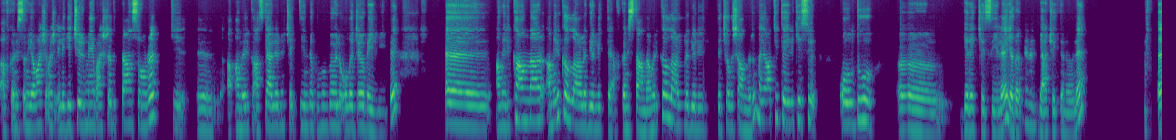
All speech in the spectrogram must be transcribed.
Afganistan'ı yavaş yavaş ele geçirmeye başladıktan sonra ki e, Amerika askerlerini çektiğinde bunun böyle olacağı belliydi. E, Amerikanlar, Amerikalılarla birlikte Afganistan'da Amerikalılarla birlikte çalışanların hayati tehlikesi olduğu e, gerekçesiyle ya da evet. gerçekten öyle e,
